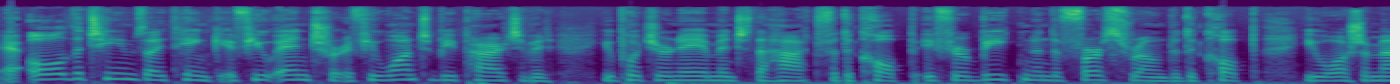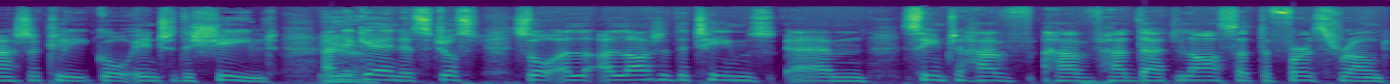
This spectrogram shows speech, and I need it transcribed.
uh, all the teams, I think if you enter, if you want to be part of it, you put your name into the hat for the cup. If you're beaten in the first round of the cup, you automatically go into the Shield. And yeah. again, it's just so a, a lot of the teams um, seem to have have had that loss at the first round,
